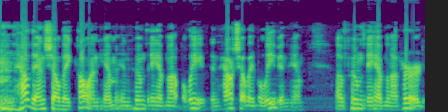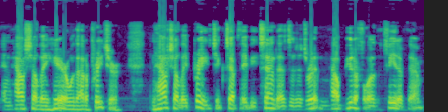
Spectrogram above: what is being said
How then shall they call on him in whom they have not believed? And how shall they believe in him of whom they have not heard? And how shall they hear without a preacher? And how shall they preach except they be sent, as it is written, How beautiful are the feet of them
